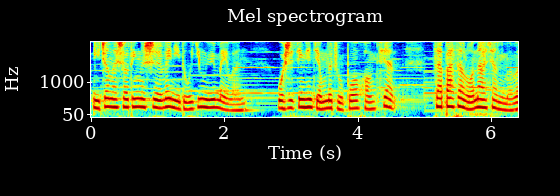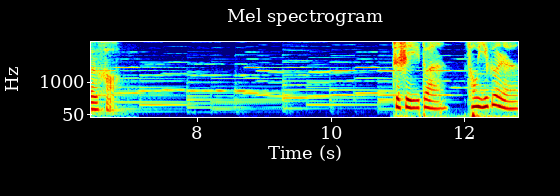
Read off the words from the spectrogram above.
你正在收听的是为你读英语美文，我是今天节目的主播黄倩，在巴塞罗那向你们问好。这是一段从一个人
